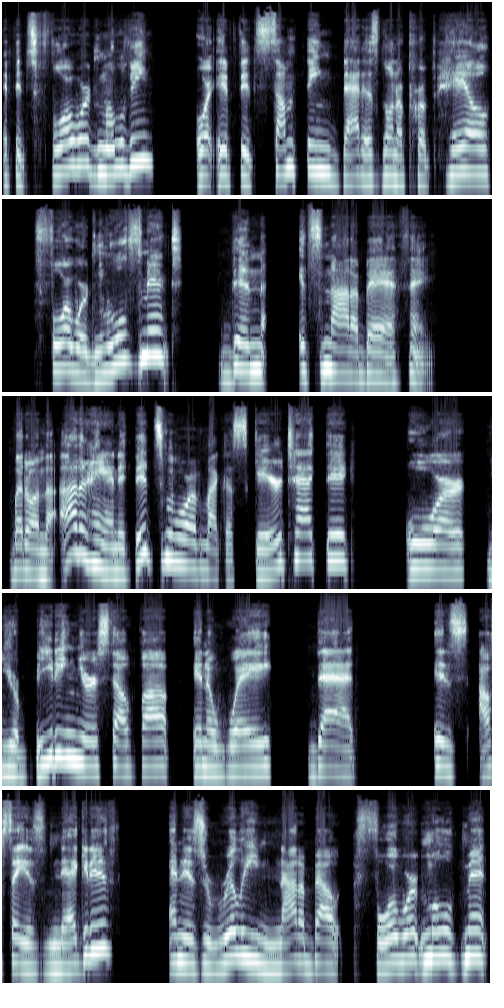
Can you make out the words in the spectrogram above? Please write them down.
if it's forward moving or if it's something that is going to propel forward movement, then it's not a bad thing. But on the other hand, if it's more of like a scare tactic or you're beating yourself up in a way that is, I'll say is negative and is really not about forward movement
